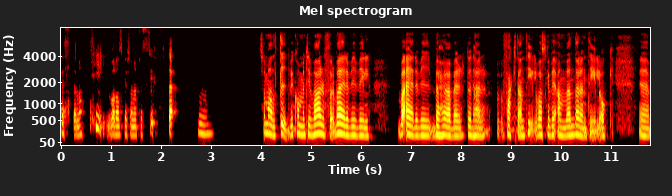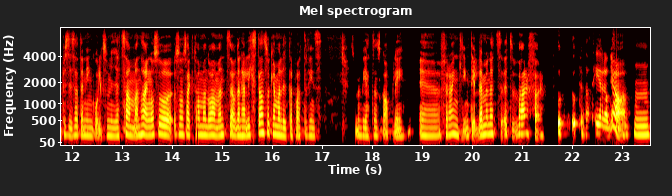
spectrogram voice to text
testerna till, vad de ska känna för syfte. Mm. Som alltid, vi kommer till varför. Vad är det vi vill vad är det vi behöver den här faktan till? Vad ska vi använda den till? Och eh, precis att den ingår liksom i ett sammanhang. Och så som sagt har man då använt sig av den här listan så kan man lita på att det finns som en vetenskaplig eh, förankring till det. Men ett, ett varför uppdaterad. Ja. Mm.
